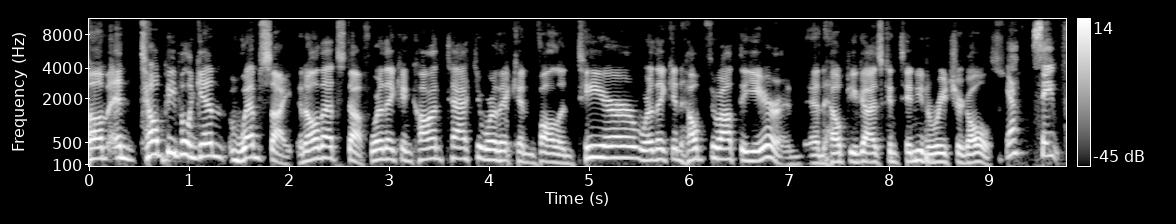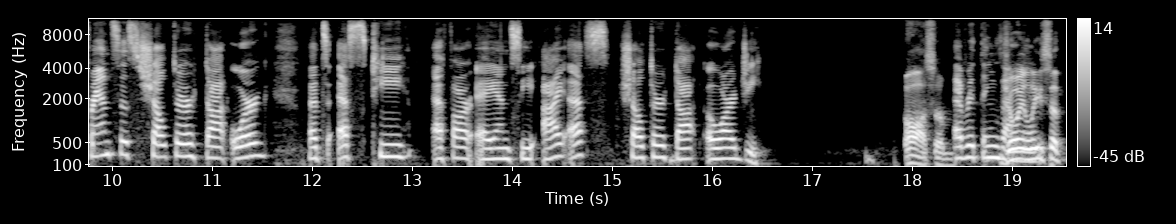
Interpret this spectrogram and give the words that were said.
Um, and tell people again, website and all that stuff, where they can contact you, where they can volunteer, where they can help throughout the year and, and help you guys continue to reach your goals. Yeah, stfrancisshelter.org. That's S T F R A N C I S shelter.org. Awesome. Everything's Joy. Lisa,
